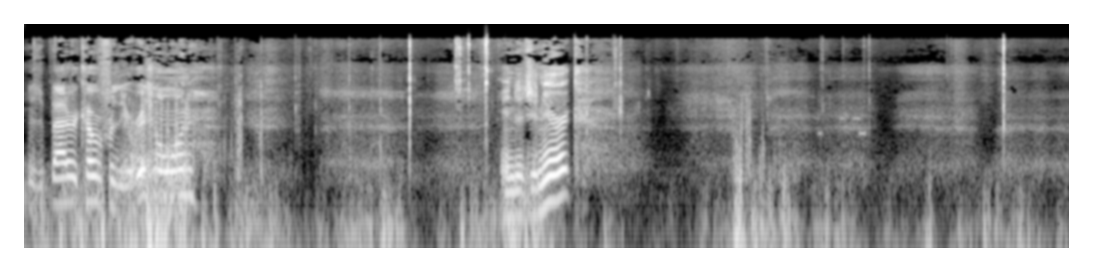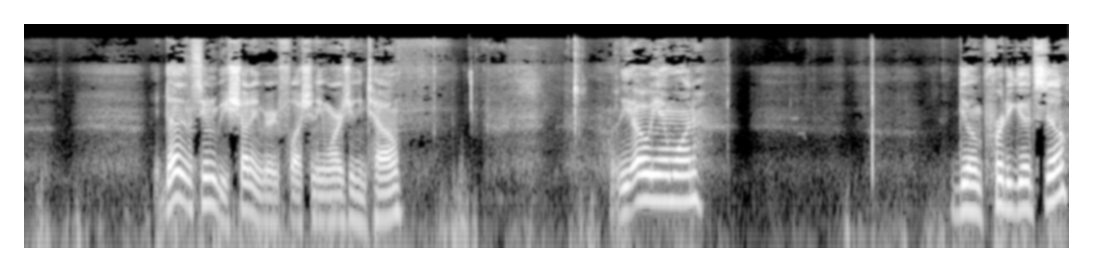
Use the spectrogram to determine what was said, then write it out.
There's a battery cover for the original one. And the generic. It doesn't seem to be shutting very flush anymore, as you can tell. The OEM one, doing pretty good still.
